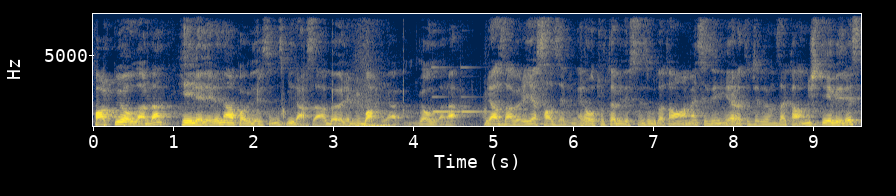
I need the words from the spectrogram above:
farklı yollardan hileleri ne yapabilirsiniz? Biraz daha böyle mübah yollara, biraz daha böyle yasal zeminlere oturtabilirsiniz. Bu da tamamen sizin yaratıcılığınıza kalmış diyebiliriz.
